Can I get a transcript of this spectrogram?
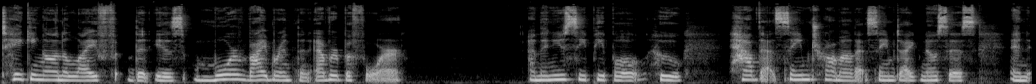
taking on a life that is more vibrant than ever before. And then you see people who have that same trauma, that same diagnosis, and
